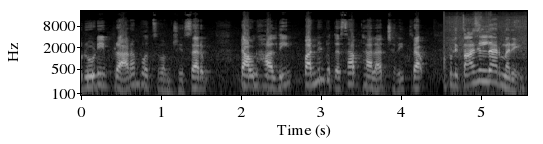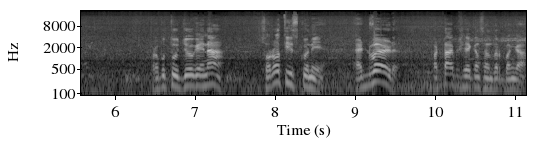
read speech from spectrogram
రూడి ప్రారంభోత్సవం చేశారు. టౌన్ హాల్ది పన్నెండు దశాబ్దాల చరిత్ర. అప్పుడు తహసీల్దార్ మరి ప్రభుత్వ ఉద్యోగైనా చొరవ తీసుకుని ఎడ్వర్డ్ పట్టాభిషేకం సందర్భంగా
